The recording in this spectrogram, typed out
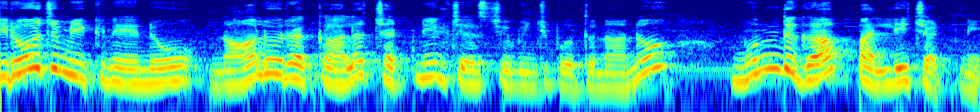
ఈరోజు మీకు నేను నాలుగు రకాల చట్నీలు చేసి చూపించబోతున్నాను. ముందుగా పల్లీ చట్నీ.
